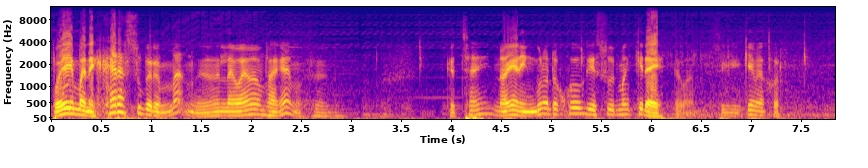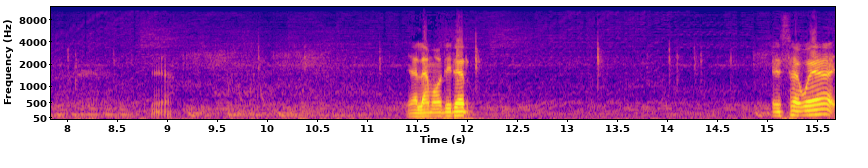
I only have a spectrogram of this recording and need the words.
Puede manejar a Superman, es la weá más bacana. o. ¿Cachai? No había ningún otro juego que Superman que era este, weón. Así que qué mejor. Ya. Ya la vamos a tirar. Esa weá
